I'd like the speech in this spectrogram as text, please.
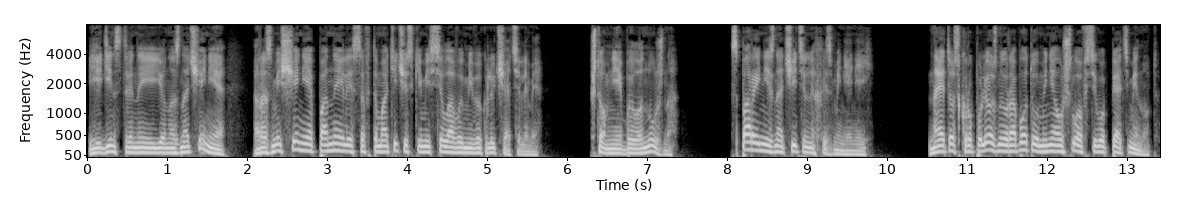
Единственное ее назначение – размещение панели с автоматическими силовыми выключателями. Что мне было нужно? С парой незначительных изменений. На эту скрупулезную работу у меня ушло всего пять минут.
